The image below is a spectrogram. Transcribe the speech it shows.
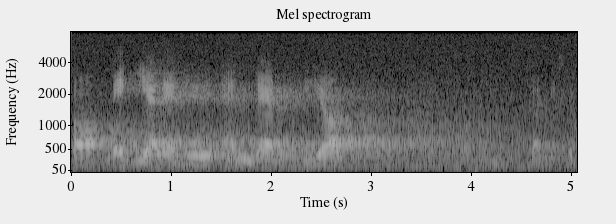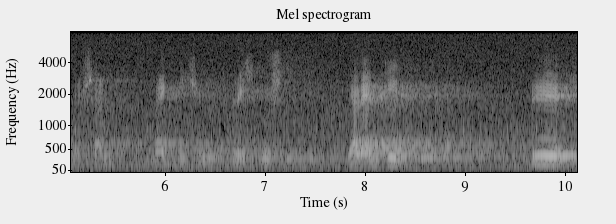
a megjelenő emberfia, természetesen megdicsült Krisztust jelenti, ő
